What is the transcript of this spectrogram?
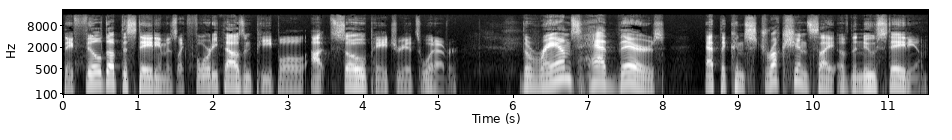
they filled up the stadium. It was like 40,000 people. Uh, so Patriots, whatever. The Rams had theirs at the construction site of the new stadium.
